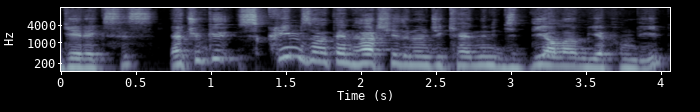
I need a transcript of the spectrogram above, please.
gereksiz. Ya çünkü Scream zaten her şeyden önce kendini ciddiye alan bir yapım değil.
